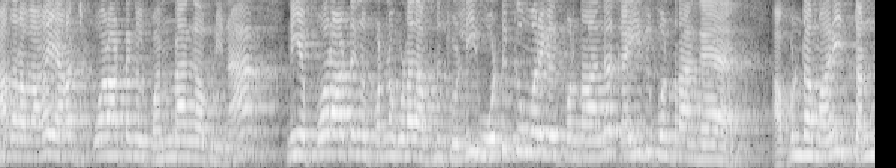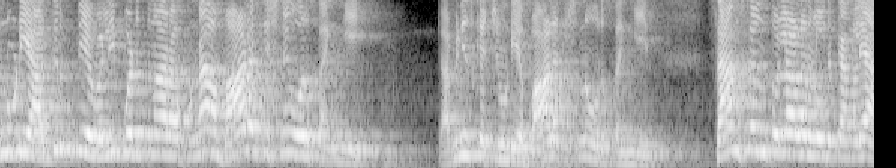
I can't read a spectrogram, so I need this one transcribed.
ஆதரவாக யாராச்சும் போராட்டங்கள் பண்ணாங்க அப்படின்னா நீங்கள் போராட்டங்கள் பண்ணக்கூடாது அப்படின்னு சொல்லி ஒடுக்குமுறைகள் பண்ணுறாங்க கைது பண்ணுறாங்க அப்படின்ற மாதிரி தன்னுடைய அதிருப்தியை வெளிப்படுத்தினார் அப்படின்னா பாலகிருஷ்ணன் ஒரு சங்கி. கம்யூனிஸ்ட் கட்சியினுடைய பாலகிருஷ்ணன் ஒரு சங்கி. சாம்சங் தொழிலாளர்கள் இருக்காங்க இல்லையா?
